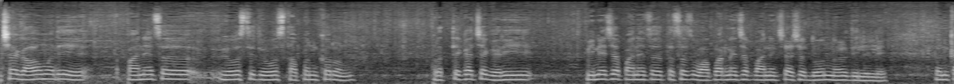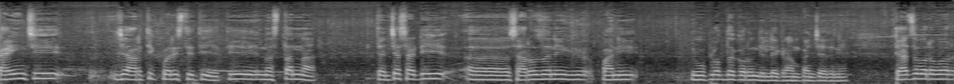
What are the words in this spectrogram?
आमच्या गावामध्ये पाण्याचं व्यवस्थित व्यवस्थापन करून प्रत्येकाच्या घरी पिण्याच्या पाण्याचं तसंच वापरण्याच्या पाण्याचे असे दोन नळ दिलेले. पण काहींची जी आर्थिक परिस्थिती आहे ती नसताना त्यांच्यासाठी सार्वजनिक पाणी उपलब्ध करून दिले ग्रामपंचायतीने. त्याचबरोबर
